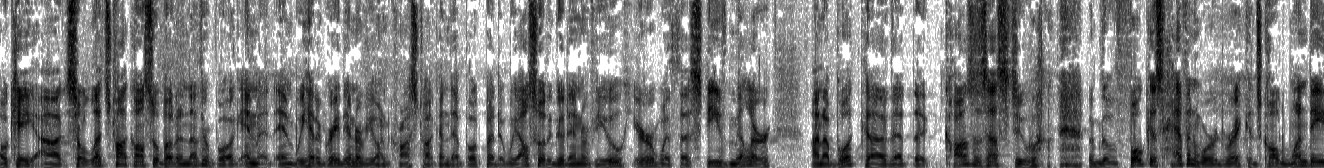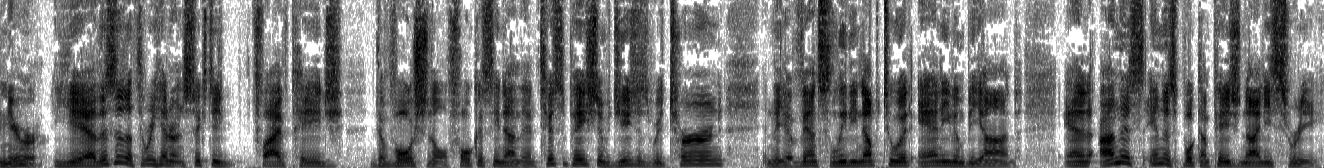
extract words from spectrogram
Okay, uh, so let's talk also about another book, and, and we had a great interview on Crosstalk on that book, but we also had a good interview here with uh, Steve Miller on a book uh, that, that, causes us to focus heavenward, Rick. It's called One Day Nearer. Yeah, this is a 365 page devotional focusing on the anticipation of Jesus' return and the events leading up to it and even beyond. And on this, in this book on page 93,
